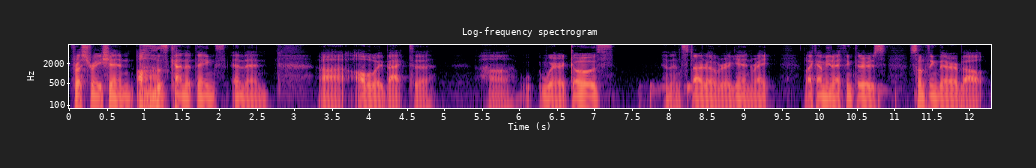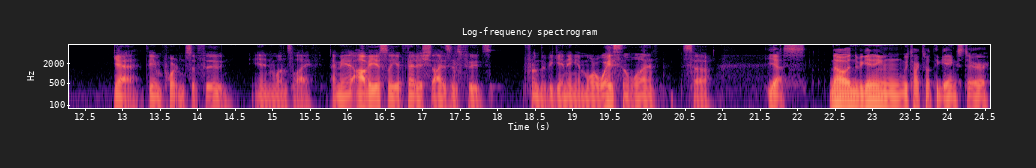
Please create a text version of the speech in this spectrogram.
frustration, all those kind of things, and then uh, all the way back to uh, where it goes, and then start over again, right? Like, I mean, I think there's something there about, yeah, the importance of food in one's life. I mean, obviously, it fetishizes foods from the beginning in more ways than one. So, yes. Now, in the beginning, we talked about the gangster,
